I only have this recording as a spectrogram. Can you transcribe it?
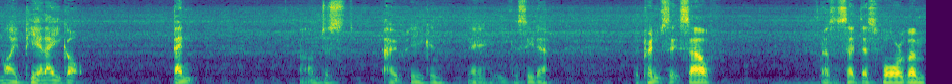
my PLA got bent. I'm just, hopefully you can, there, you can see the the prints itself. As I said, there's four of them.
